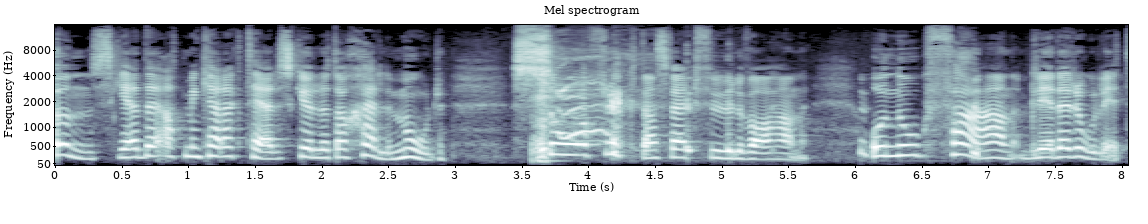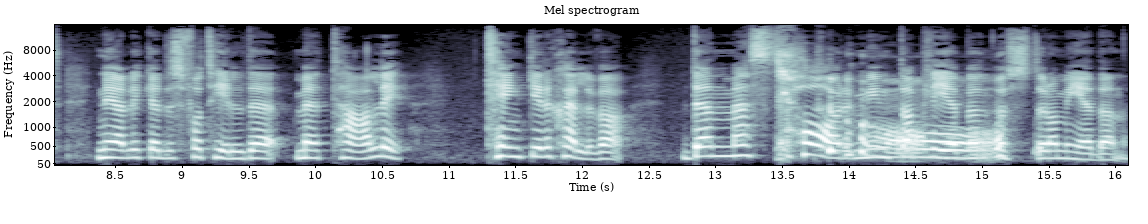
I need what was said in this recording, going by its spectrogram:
önskade att min karaktär skulle ta självmord. Så fruktansvärt ful var han. Och nog fan blev det roligt när jag lyckades få till det med Tali. Tänk er själva. Den mest harmynta pleben öster om Eden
